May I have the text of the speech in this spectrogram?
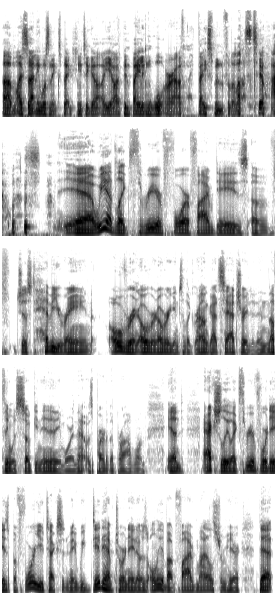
Um, I certainly wasn't expecting you to go, "Oh yeah, I've been bailing water out of my basement for the last two hours." Yeah, we had like three or four or five days of just heavy rain over and over and over again until the ground got saturated and nothing was soaking in anymore. And that was part of the problem. And actually, like three or four days before you texted me, we did have tornadoes only about five miles from here that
